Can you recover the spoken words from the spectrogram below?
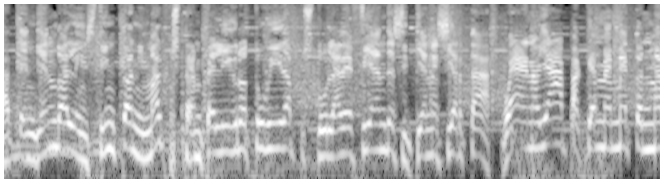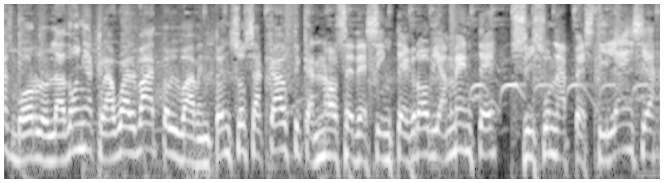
Atendiendo al instinto animal, pues está en peligro tu vida, pues tú la defiendes y tienes cierta. Bueno, ya, ¿para qué me meto en más borlos? La doña clavó al vato, lo aventó en sosa cáustica, no se desintegró, obviamente. Se hizo una pestilencia,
